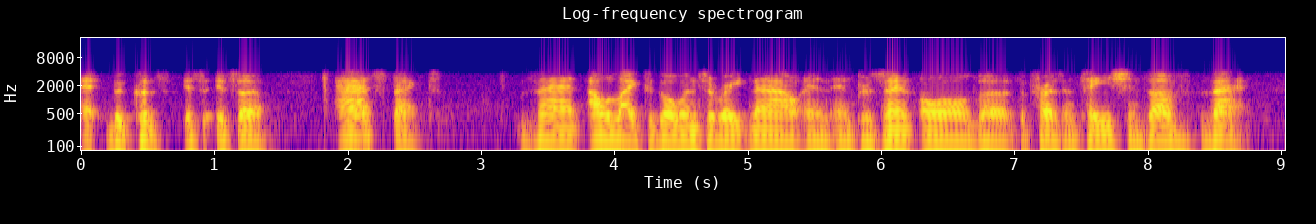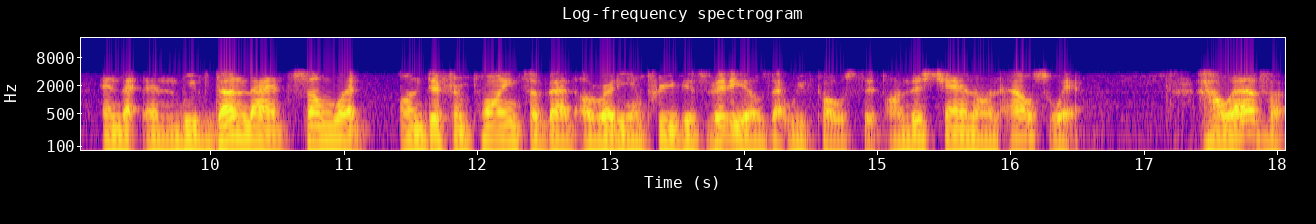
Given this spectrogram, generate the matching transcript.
eh, because it's it's a aspect that I would like to go into right now and, and present all the, the presentations of that. And that and we've done that somewhat on different points of that already in previous videos that we've posted on this channel and elsewhere. However,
